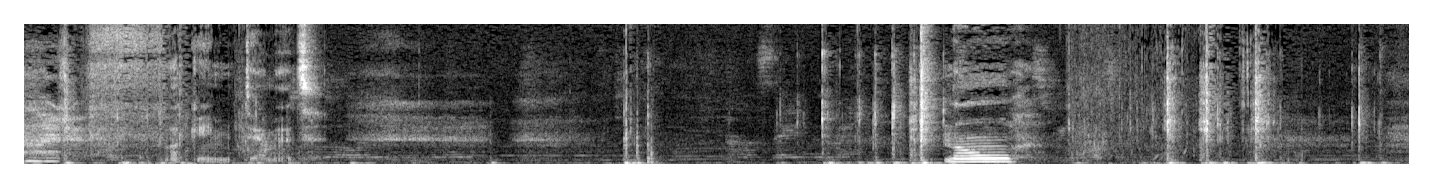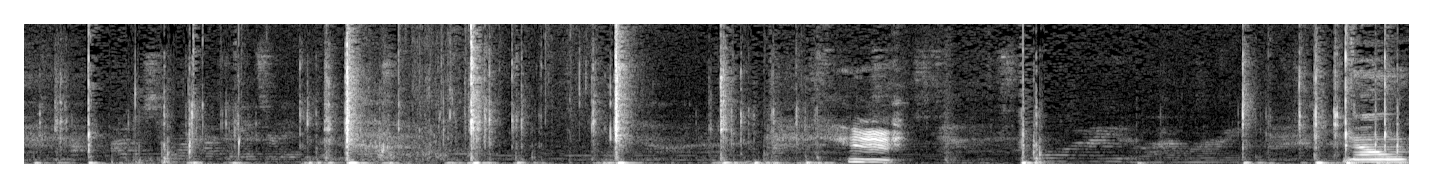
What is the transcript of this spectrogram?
God fucking damn it. No. Hmm. No.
